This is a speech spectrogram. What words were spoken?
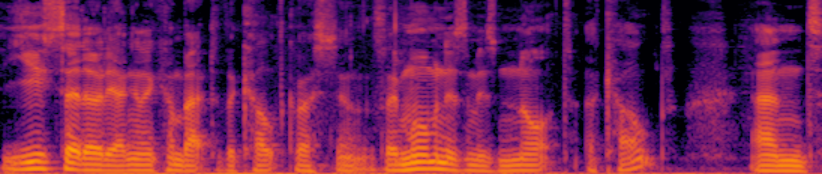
You said earlier, I'm going to come back to the cult question. So Mormonism is not a cult, and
